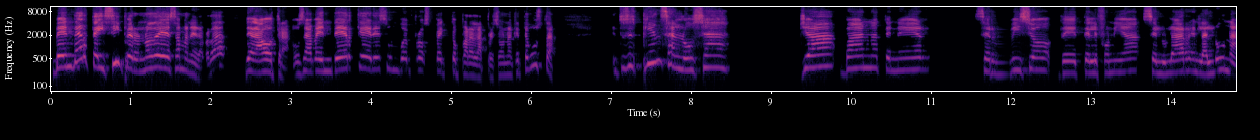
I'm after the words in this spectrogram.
Venderte y sí, pero no de esa manera, ¿verdad? De la otra. O sea, vender que eres un buen prospecto para la persona que te gusta. Entonces, piénsalo, o sea, ya van a tener servicio de telefonía celular en la luna.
